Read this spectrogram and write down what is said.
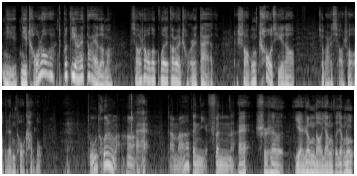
你你瞅瞅啊，这不地上那袋子吗？”小瘦子过去刚一瞅这袋子，这少公抄起一刀，就把这小瘦子人头砍落。哎独吞了哈。哎干嘛跟你分呢？哎，尸身也扔到扬子江中。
